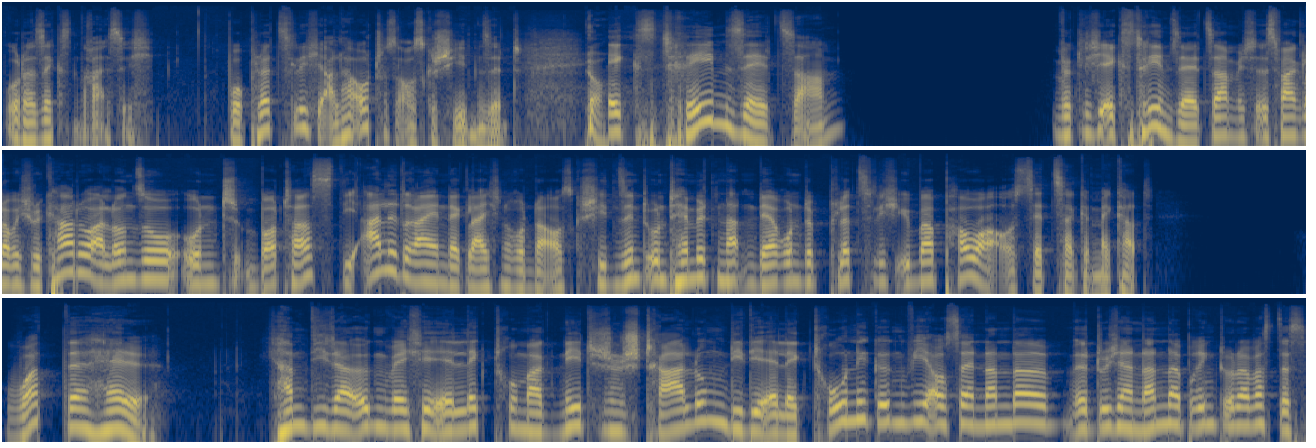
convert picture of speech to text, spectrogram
oder 36, wo plötzlich alle Autos ausgeschieden sind. Ja. Extrem seltsam. Wirklich extrem seltsam. Ich, es waren, glaube ich, Ricardo, Alonso und Bottas, die alle drei in der gleichen Runde ausgeschieden sind und Hamilton hat in der Runde plötzlich über Power-Aussetzer gemeckert. What the hell? Haben die da irgendwelche elektromagnetischen Strahlungen, die die Elektronik irgendwie auseinander, äh, durcheinander bringt oder was? Das,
